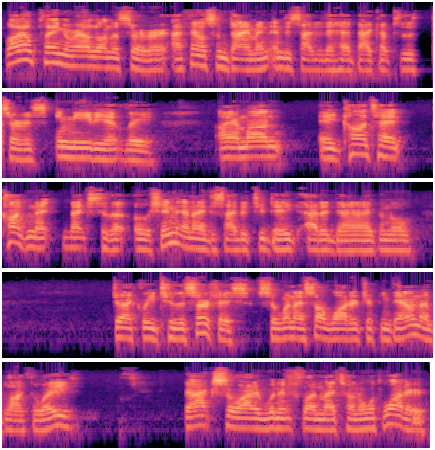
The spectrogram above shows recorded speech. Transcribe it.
While playing around on the server, I found some diamond and decided to head back up to the service immediately. I am on a content continent next to the ocean, and I decided to dig at a diagonal directly to the surface. So when I saw water dripping down, I blocked the way back so I wouldn't flood my tunnel with water.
